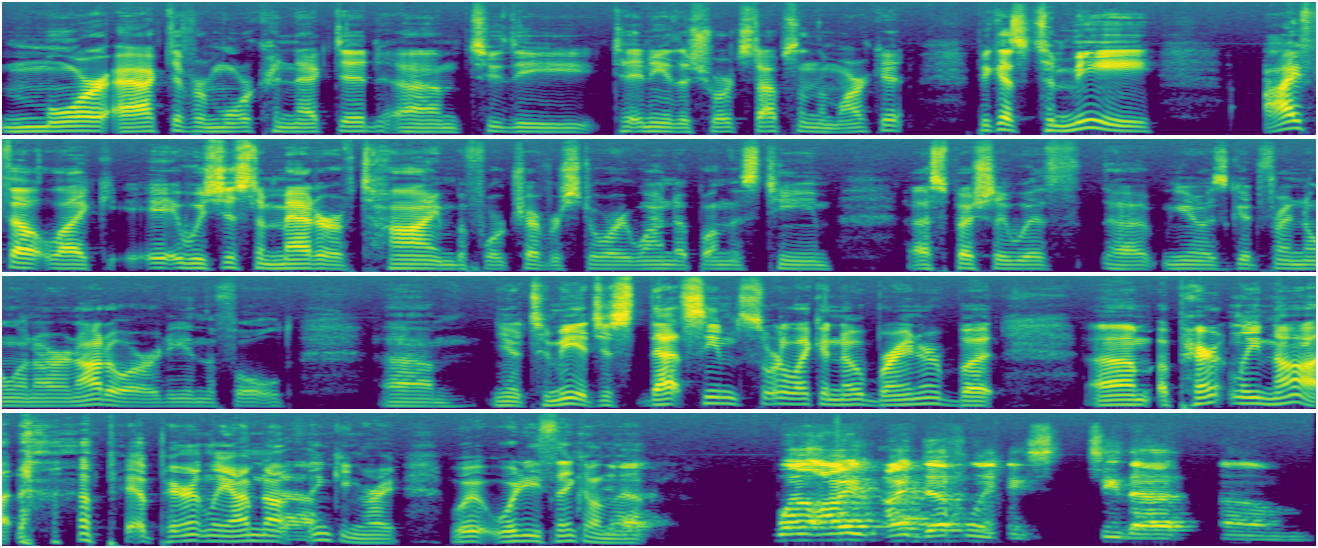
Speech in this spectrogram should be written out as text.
more active or more connected um, to the to any of the shortstops on the market? Because to me, I felt like it was just a matter of time before Trevor Story wound up on this team, especially with uh, you know his good friend Nolan Arenado already in the fold. Um, you know, to me, it just that seemed sort of like a no-brainer, but um, apparently not. apparently, I'm not yeah. thinking right. What, what, do you think on yeah. that? Well, I, I definitely see that. Um,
